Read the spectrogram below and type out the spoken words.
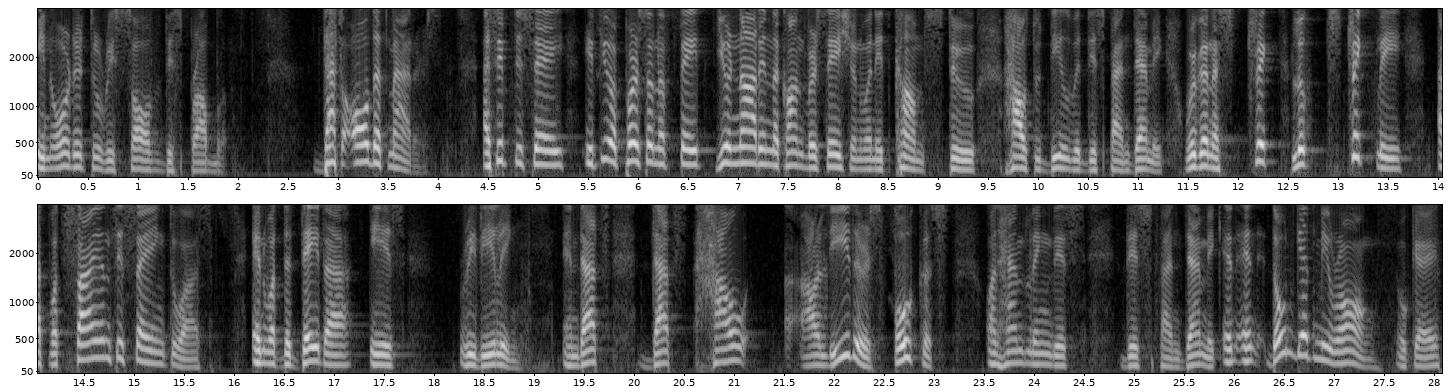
in order to resolve this problem. That's all that matters. As if to say, if you're a person of faith, you're not in the conversation when it comes to how to deal with this pandemic. We're going to strict, look strictly at what science is saying to us and what the data is revealing. And that's, that's how our leaders focused on handling this this pandemic. And, and don't get me wrong, okay?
